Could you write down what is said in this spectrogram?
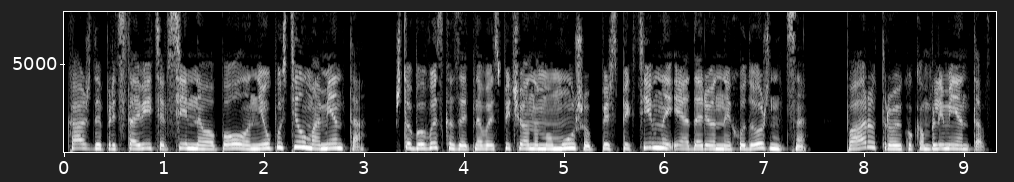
Каждый представитель сильного пола не упустил момента, чтобы высказать новоиспеченному мужу, перспективной и одаренной художнице, пару-тройку комплиментов.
